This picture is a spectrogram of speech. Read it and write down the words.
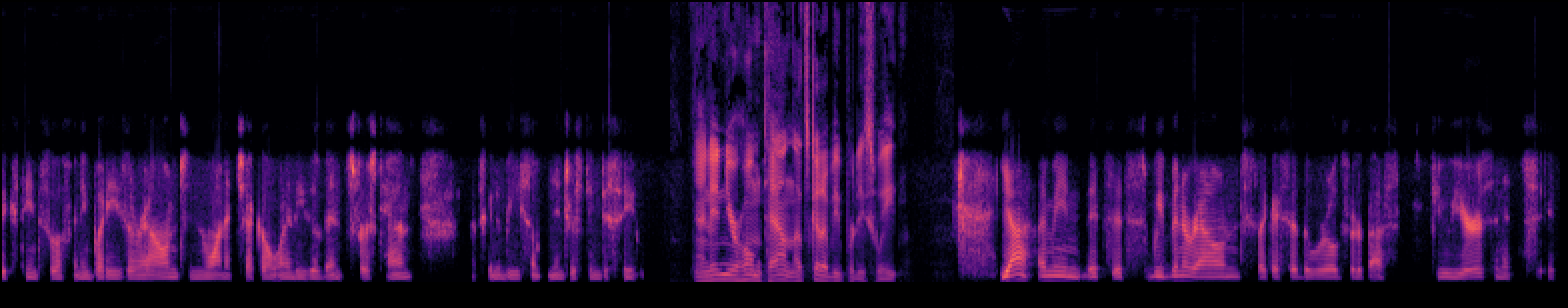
16th. So if anybody's around and want to check out one of these events firsthand, that's going to be something interesting to see. And in your hometown, that's going to be pretty sweet. Yeah, I mean, it's it's we've been around, like I said, the world for the past few years, and it's it's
